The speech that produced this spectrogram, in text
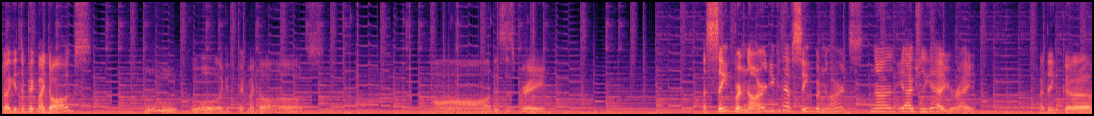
Do I get to pick my dogs? Ooh, cool. I get to pick my dogs. Oh, this is great. A Saint Bernard? You can have Saint Bernards? No, yeah, actually, yeah, you're right. I think uh,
